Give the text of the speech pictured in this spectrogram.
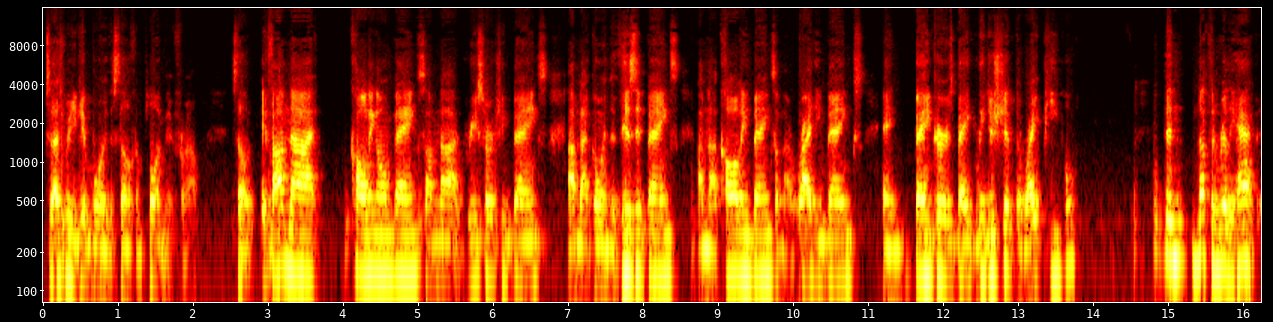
So that's where you get more of the self-employment from. So if I'm not calling on banks, I'm not researching banks, I'm not going to visit banks, I'm not calling banks, I'm not writing banks and bankers, bank leadership, the right people, then nothing really happens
